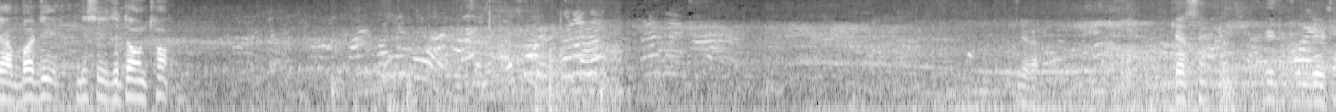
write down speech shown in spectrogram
yeah buddy this is the downtown. Yeah. कैसे beautiful lady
